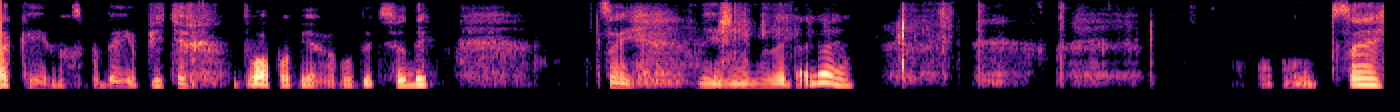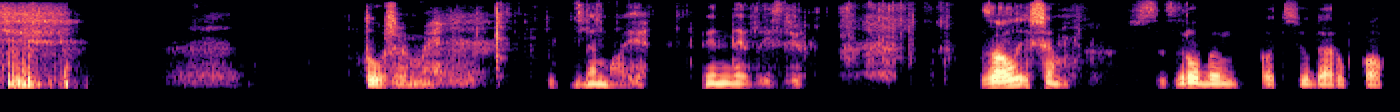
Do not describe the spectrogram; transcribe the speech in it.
Такий у нас буде Юпітер. Два побіга будуть сюди. Цей нижній ми видаляємо. Цей теж ми. Тут немає. Він не визрів. Залишимо, зробимо отсюди рукав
